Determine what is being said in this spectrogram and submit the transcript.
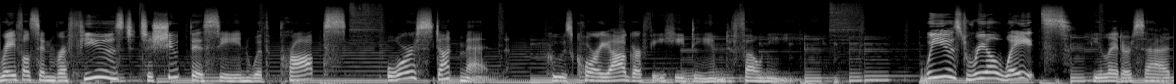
Rafelson refused to shoot this scene with props or stuntmen, whose choreography he deemed phony. We used real weights, he later said.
